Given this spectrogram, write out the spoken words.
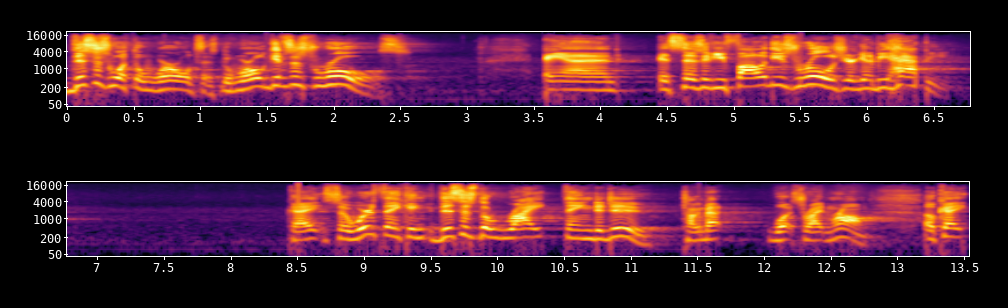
This is what the world says. The world gives us rules. And it says if you follow these rules, you're going to be happy. Okay, so we're thinking this is the right thing to do. Talking about what's right and wrong. Okay,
